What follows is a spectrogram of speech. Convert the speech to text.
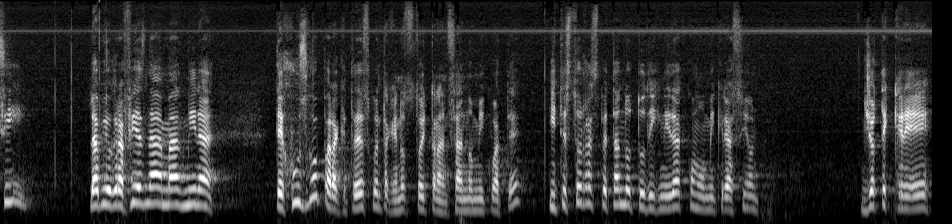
Sí, la biografía es nada más, mira, te juzgo para que te des cuenta que no te estoy transando mi cuate y te estoy respetando tu dignidad como mi creación. Yo te creé.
